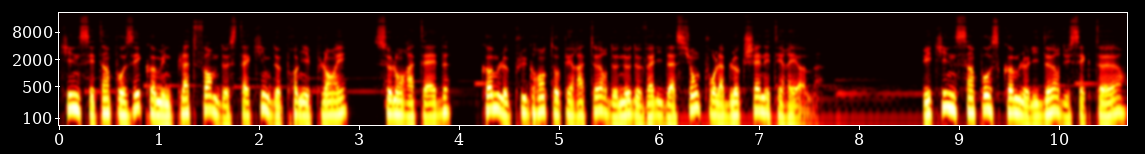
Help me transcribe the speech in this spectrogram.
Kiln s'est imposé comme une plateforme de stacking de premier plan et, selon Rated, comme le plus grand opérateur de nœuds de validation pour la blockchain Ethereum. Ekin s'impose comme le leader du secteur,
